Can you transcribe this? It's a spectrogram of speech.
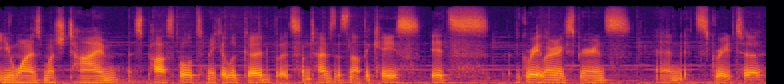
you want as much time as possible to make it look good, but sometimes that's not the case. It's a great learning experience and it's great to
